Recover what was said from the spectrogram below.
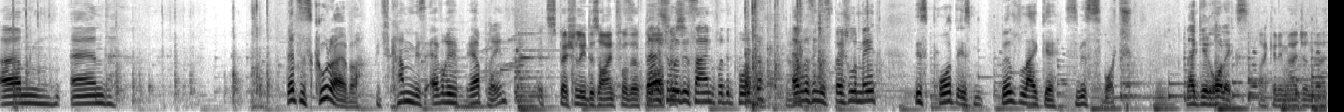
Um, and that's a screwdriver, which comes with every airplane. It's specially designed for the Specially designed for the Porter. Yeah. Everything is specially made. This port is built like a Swiss watch, like a Rolex. I can imagine that.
